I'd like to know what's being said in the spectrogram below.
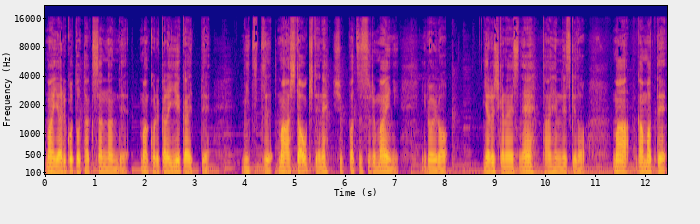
まあやることたくさんなんでまあこれから家帰って見つつまあ明日起きてね出発する前にいろいろやるしかないですね。大変ですけどまあ頑張って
